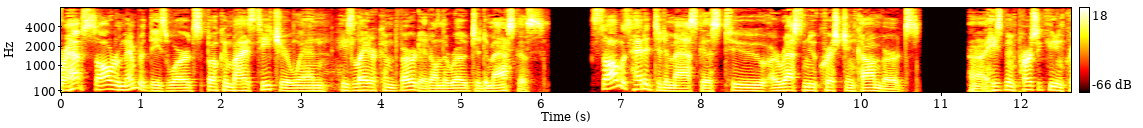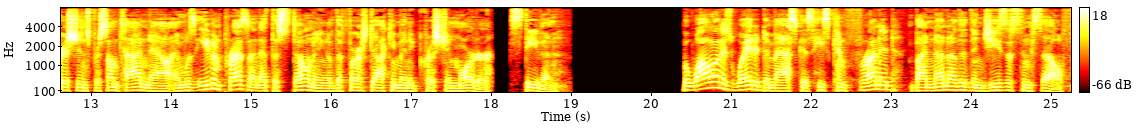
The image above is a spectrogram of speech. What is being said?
Perhaps Saul remembered these words spoken by his teacher when he's later converted on the road to Damascus. Saul was headed to Damascus to arrest new Christian converts. Uh, he's been persecuting Christians for some time now and was even present at the stoning of the first documented Christian martyr, Stephen. But while on his way to Damascus, he's confronted by none other than Jesus himself.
